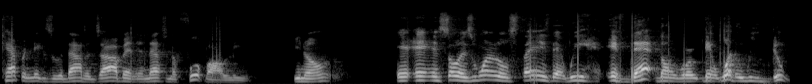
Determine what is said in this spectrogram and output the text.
Kaepernick's without a job and that's in the National Football League. You know, and, and, so it's one of those things that we, if that don't work, then what do we do?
